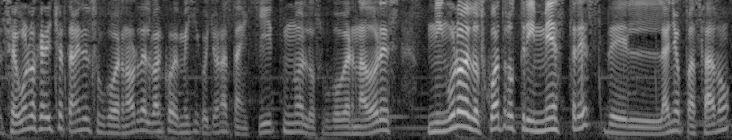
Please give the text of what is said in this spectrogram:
según lo que ha dicho también el subgobernador del Banco de México, Jonathan Heath, uno de los subgobernadores, ninguno de los cuatro trimestres del año pasado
